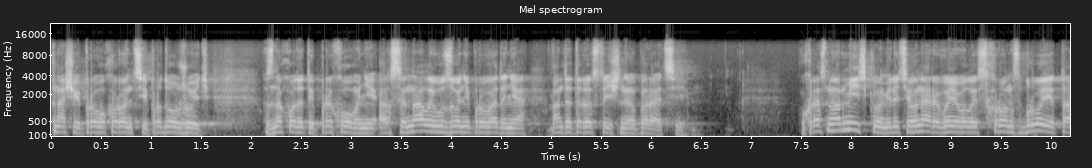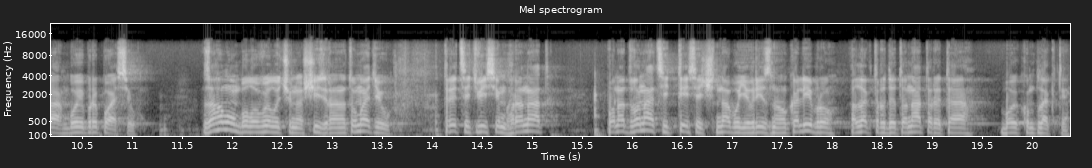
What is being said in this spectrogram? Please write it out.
Наші правоохоронці продовжують знаходити приховані арсенали у зоні проведення антитерористичної операції. У Красноармійську міліціонери виявили схрон зброї та боєприпасів. Загалом було вилучено 6 гранатометів, 38 гранат, понад 12 тисяч набоїв різного калібру, електродетонатори та боєкомплекти.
